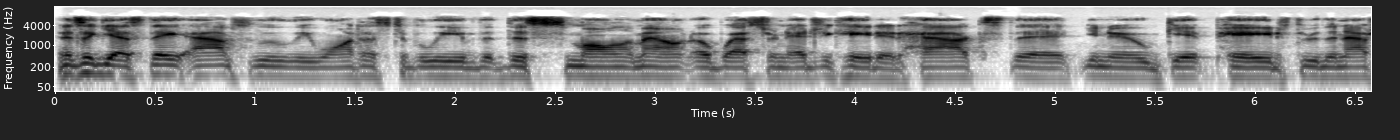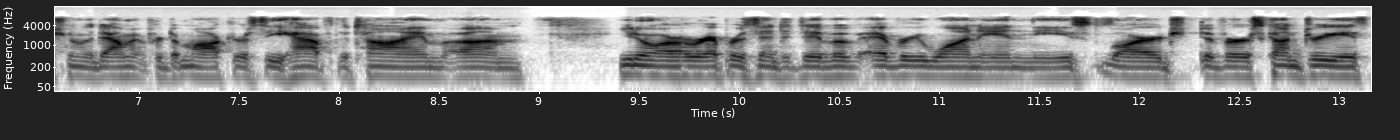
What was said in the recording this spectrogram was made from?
And it's like, yes, they absolutely want us to believe that this small amount of Western educated hacks that you know get paid through the National Endowment for Democracy half the time. Um, you know, are representative of everyone in these large, diverse countries.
